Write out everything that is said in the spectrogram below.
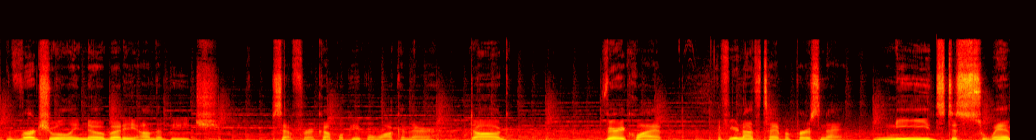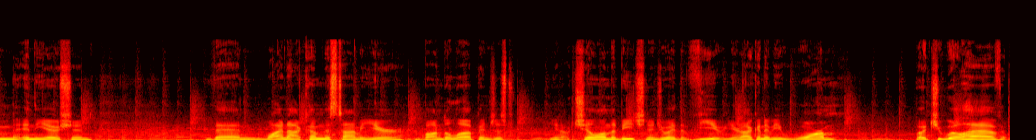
Virtually nobody on the beach, except for a couple people walking their dog. Very quiet. If you're not the type of person that needs to swim in the ocean, then why not come this time of year, bundle up, and just, you know, chill on the beach and enjoy the view? You're not going to be warm, but you will have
